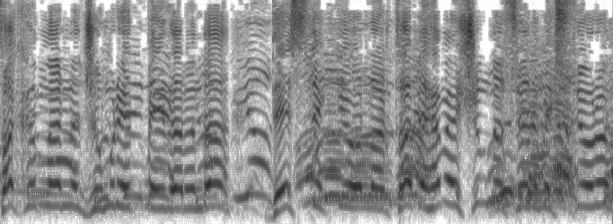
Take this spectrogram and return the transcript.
takımlarını Cumhuriyet Meydanı'nda destekliyorlar. Tabii hemen şunu da söylemek istiyorum.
